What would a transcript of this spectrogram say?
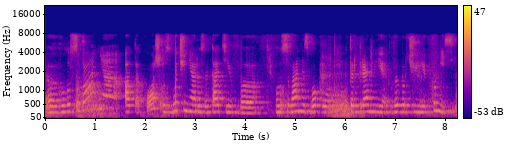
е, голосування, а також озвучення результатів е, голосування з боку територіальної виборчої комісії.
